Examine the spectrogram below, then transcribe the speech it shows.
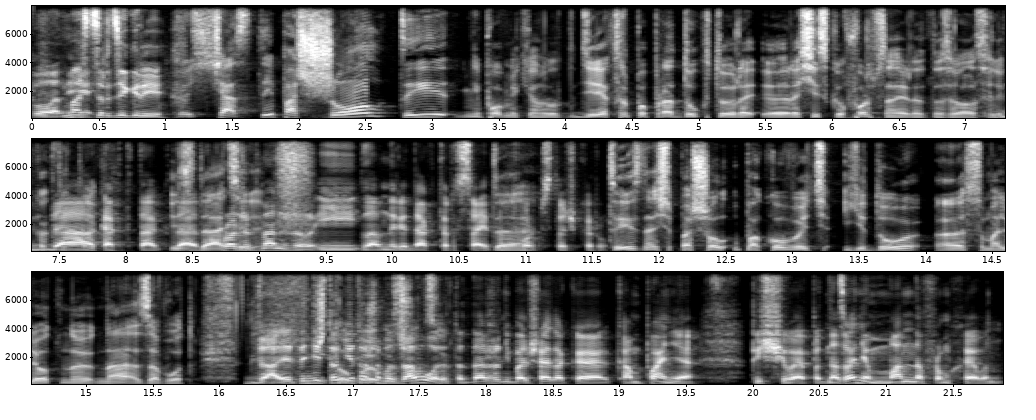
Мастер дегри. То есть сейчас ты пошел, ты, не помню, кем он был, директор по продукту ро- э, российского Forbes, наверное, это называлось, или как-то Да, как-то так. Да. Издатель. Project менеджер и главный редактор сайта. Forbes.ru. Ты, значит, пошел упаковывать еду э, самолетную на завод. Да, это не, то, Чтобы завод, это даже небольшая такая компания пищевая под названием Manna from Heaven.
